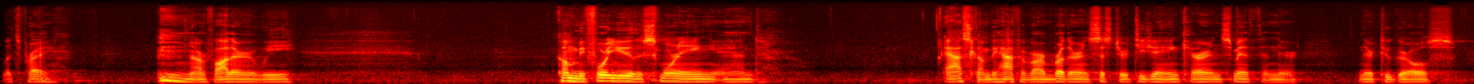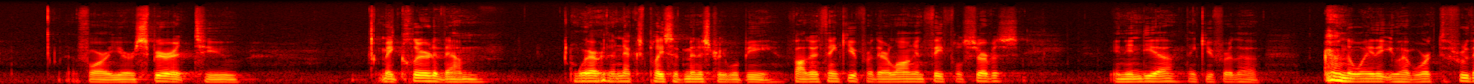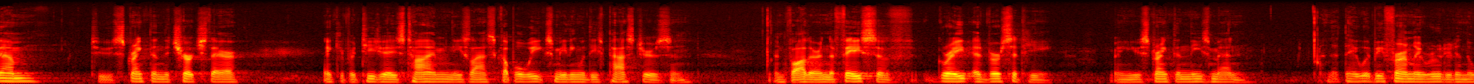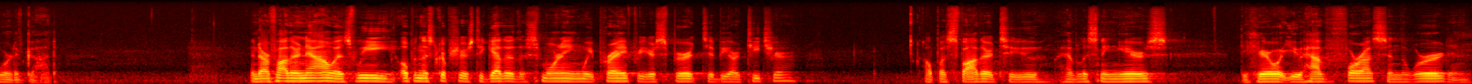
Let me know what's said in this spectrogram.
Let's pray. Our Father, we come before you this morning and ask on behalf of our brother and sister TJ and Karen Smith and their, and their two girls for your spirit to make clear to them where the next place of ministry will be. Father, thank you for their long and faithful service in India. Thank you for the the way that you have worked through them to strengthen the church there. Thank you for TJ's time in these last couple weeks meeting with these pastors. And, and Father, in the face of great adversity, may you strengthen these men that they would be firmly rooted in the Word of God. And our Father, now as we open the scriptures together this morning, we pray for your Spirit to be our teacher. Help us, Father, to have listening ears to hear what you have for us in the Word. And,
